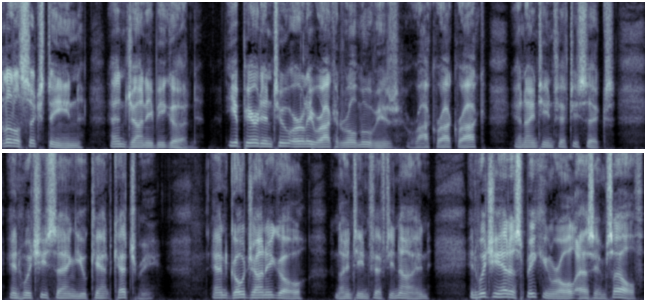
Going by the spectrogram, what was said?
Little Sixteen, and Johnny B. Goode. He appeared in two early rock and roll movies, Rock, Rock, Rock in 1956, in which he sang You Can't Catch Me, and Go Johnny Go, 1959, in which he had a speaking role as himself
